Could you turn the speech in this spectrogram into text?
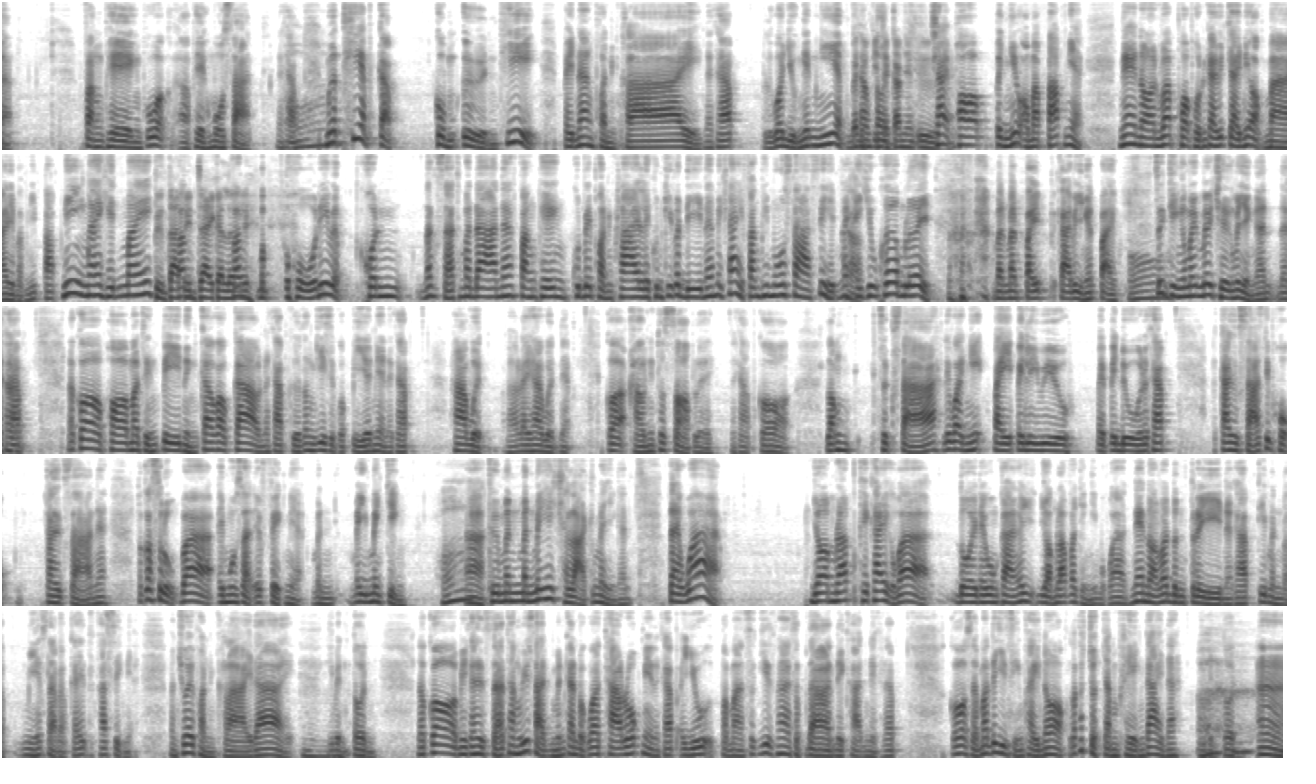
ฟังเพลงพวกเอ่อเพลงของโมซาร์ทนะครับอ๋อเมื่อเทียบกับ กลุ่มอื่นที่ไปนั่งผ่อนคลายนะครับหรือว่าอยู่เงียบๆไปทำกิจกรรมอย่างอื่น ใช่ พอเป็นอย่างนี้ออกมาปั๊บเนี่ยแน่นอนว่าพอผลการวิจัยนี้ออกมาเนี่ยแบบนี้ปั๊บนี่ไงเห็นไหมตื่นตาฟังตื่นใจกันเลยฟังแบบโอ้โหนี่แบบคนนักศึกษาธรรมดานะ ฟังเพลงคุณไปผ่อนคลายเลยคุณคิดว่าดีนะไม่ใช่ฟังพี่โมซาร์ทสิเห็นไหมครับไอคิวเพิ่มเลย มันมันไปกลายเป็นอย่างนั้นไปโอ้ซึ่งจริงก็ไม่ไม่เชิงเป็นอย่างนั้นนะครับครับแล้วก็พอมาถึงปี 1999 นะครับคือต้อง 20 กว่าปีแล้วเนี่ยนะครับฮาร์วาร์ดมหาวิทยาลัยฮาร์วาร์ดเนี่ยก็คราวนี้ทดสอบเลยนะครับก็ ลองศึกษาเรียกว่าอย่างนี้ไปไปรีวิวไปไปดูนะครับ การศึกษา 16 การศึกษาเนี่ยแล้วก็สรุปว่าไอ้ Mozart effect เนี่ยมันไม่ไม่จริงอ๋อออ่าคือมันมันไม่ใช่ฉลาดขึ้นมาอย่างนั้น แต่ว่ายอมรับคล้ายๆกับว่า โดยในวงการก็ยอมรับว่าอย่างนี้บอกว่าแน่นอนว่าดนตรีนะครับที่มันแบบมีลักษณะแบบคลาสสิกเนี่ยมันช่วยผ่อนคลายได้นี่เป็นต้น แล้วก็มีการศึกษาทางวิจัยเหมือนกันบอกว่าทารกเนี่ยนะครับอายุประมาณสัก25สัปดาห์ในครรภ์เนี่ยครับก็สามารถได้ยินเสียงภายนอก แล้วก็จดจำเพลงได้นะนี่เป็นต้นอ่า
